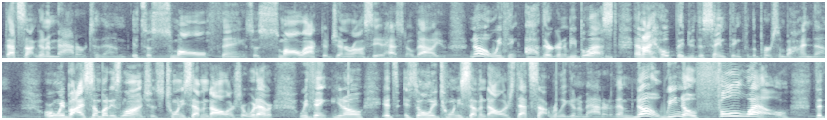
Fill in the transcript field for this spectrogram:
That's not gonna matter to them. It's a small thing, it's a small act of generosity. It has no value. No, we think, ah, oh, they're gonna be blessed. And I hope they do the same thing for the person behind them. Or when we buy somebody's lunch, it's $27 or whatever. We think, you know, it's, it's only $27. That's not really gonna matter to them. No, we know full well that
